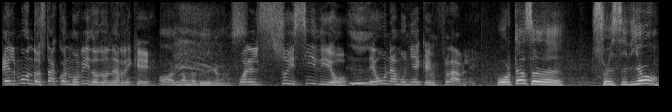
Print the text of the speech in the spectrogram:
El mundo está conmovido, don Enrique. Ay, no me digas. Por el suicidio de una muñeca inflable. ¿Por qué se suicidió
